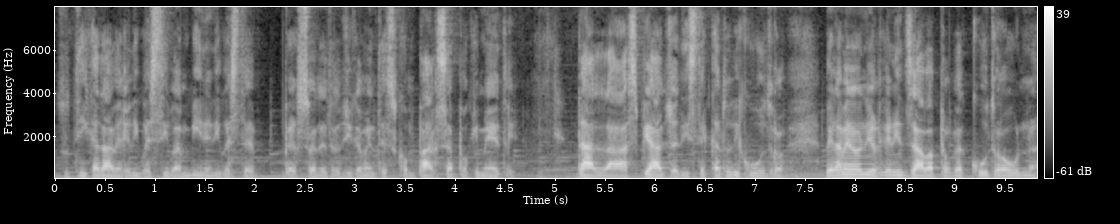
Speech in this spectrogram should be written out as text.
tutti i cadaveri di questi bambini, di queste persone tragicamente scomparse a pochi metri dalla spiaggia di Steccato di Cutro, Bella Meloni organizzava proprio a Cutro un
